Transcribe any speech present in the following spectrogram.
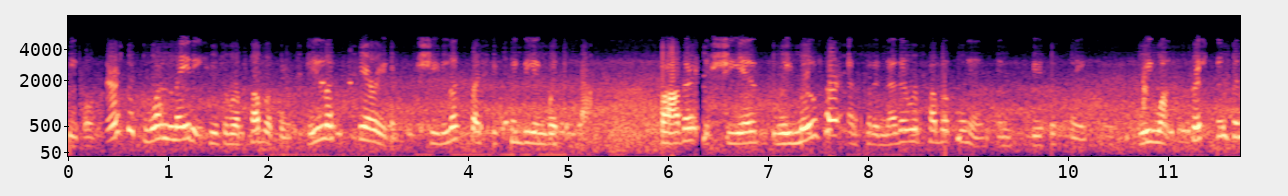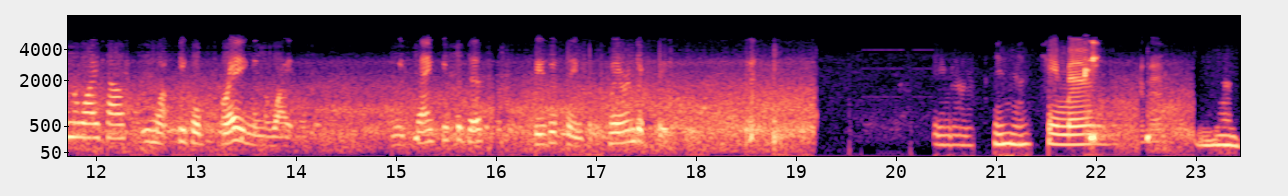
people. There's this one lady who's a Republican. She looks scary. She looks like she could be in Wichita. Father, if she is, remove her and put another Republican in, in Jesus' name. We want Christians in the White House. We want people praying in the White House. And we thank you for this. In Jesus' name, declare and decree. Amen. Amen. Amen. Amen.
